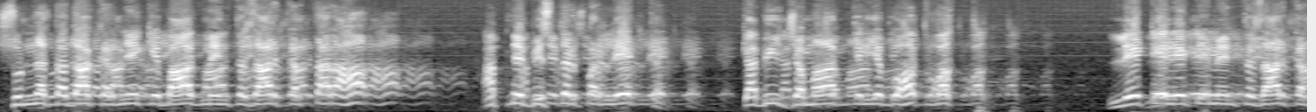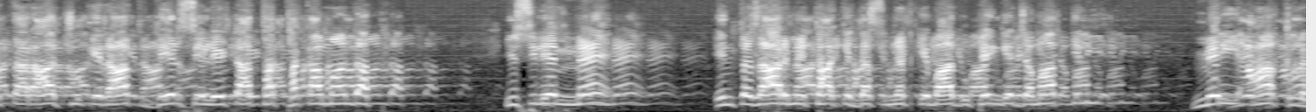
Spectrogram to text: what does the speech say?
سنت ادا کرنے کے بعد میں انتظار کرتا رہا۔ اپنے بستر پر لیٹ کر کبھی جماعت کے لیے بہت وقت۔ لیٹے لیٹے میں انتظار کرتا رہا چونکہ رات دیر سے لیٹا تھا، تھکا ماندہ تھا۔ اس لیے میں انتظار میں تھا کہ دس منٹ کے بعد اٹھیں گے جماعت کے لیے۔ میری آنکھ لگ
